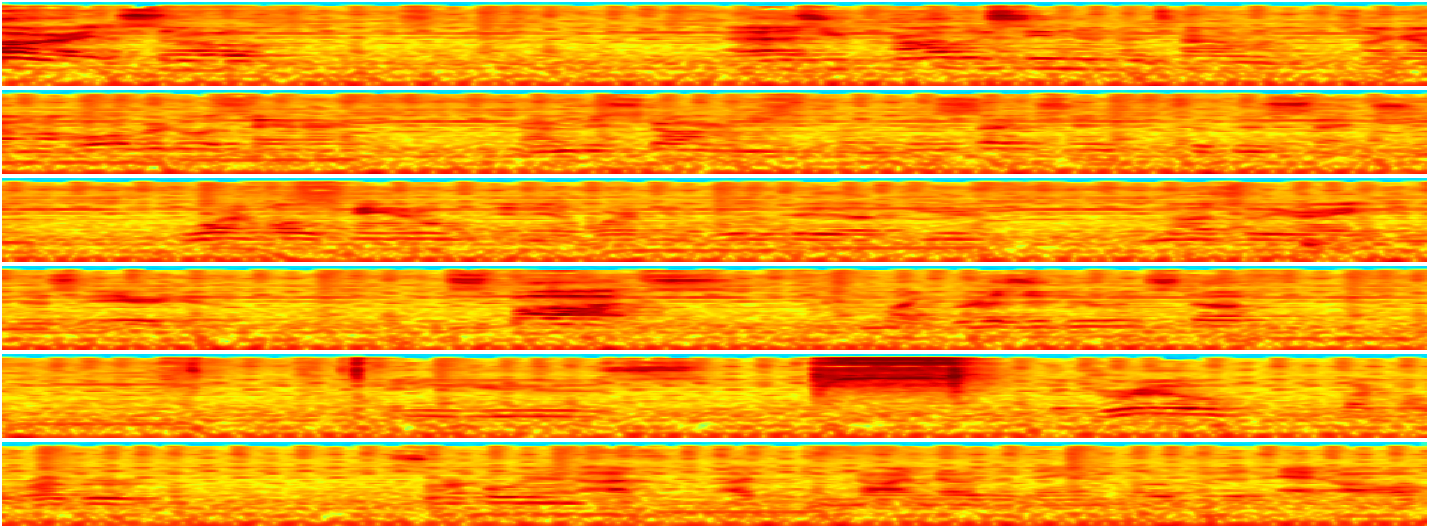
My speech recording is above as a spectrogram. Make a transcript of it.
All right, so as you've probably seen in the time lapse, I got my orbital sander. I'm just starting from this section to this section. One whole panel and then working a little bit up here, but mostly right in this area. Spots, like residue and stuff. And you use a drill, like a rubber circle in. I, I do not know the name of it at all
